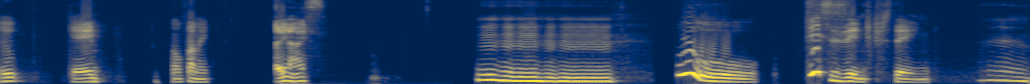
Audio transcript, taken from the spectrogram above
ooh, game. Not funny. Very nice. Hmm. Ooh, this is interesting. Uh,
